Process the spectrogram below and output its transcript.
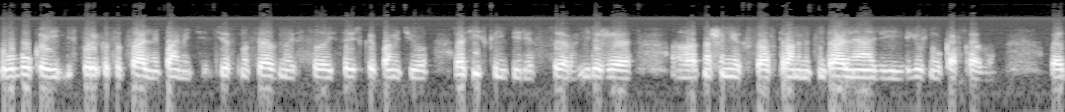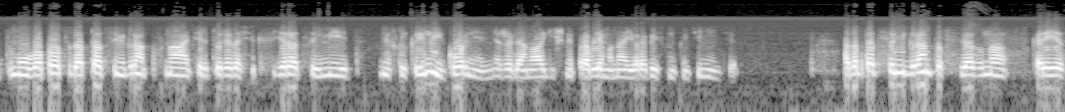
глубокой историко-социальной памяти, тесно связанной с исторической памятью Российской империи, СССР, или же а, отношениях со странами Центральной Азии и Южного Кавказа. Поэтому вопрос адаптации мигрантов на территории Российской Федерации имеет несколько иные корни, нежели аналогичные проблемы на европейском континенте. Адаптация мигрантов связана скорее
